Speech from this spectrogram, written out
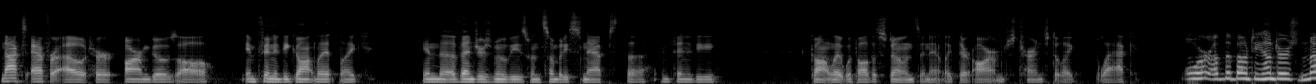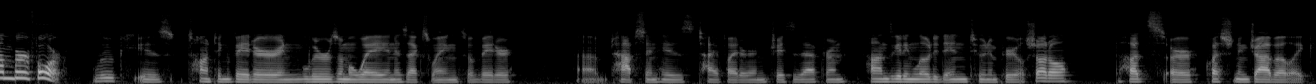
knocks Aphra out. Her arm goes all Infinity Gauntlet, like in the Avengers movies when somebody snaps the Infinity gauntlet with all the stones in it, like their arm just turns to like black. War of the Bounty Hunters number four. Luke is taunting Vader and lures him away in his X-wing, so Vader uh, hops in his Tie Fighter and chases after him. Han's getting loaded into an Imperial shuttle. The Hutts are questioning Jabba, like,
